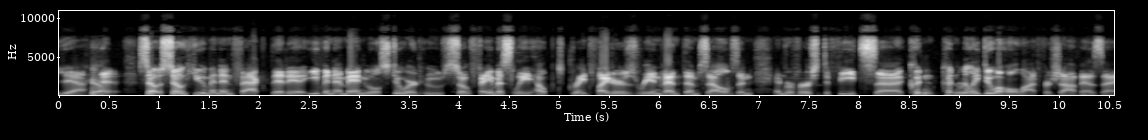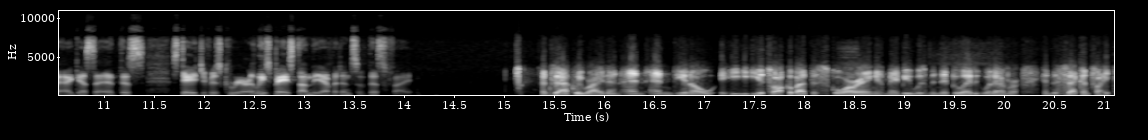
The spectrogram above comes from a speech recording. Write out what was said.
Yeah. yeah. Uh, so so human, in fact, that uh, even Emanuel Steward, who so famously helped great fighters reinvent themselves and, and reverse defeats, uh, couldn't couldn't really do a whole lot for Chavez, I guess, at this stage of his career, at least based on the evidence of this fight. Exactly right, and and and you know you talk about the scoring and maybe it was manipulated, whatever. In the second fight,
